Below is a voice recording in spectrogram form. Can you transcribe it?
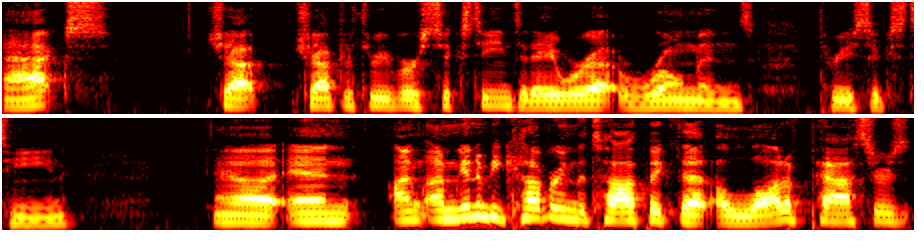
Acts chap, chapter 3 verse 16. Today we're at Romans 316. Uh, and I'm, I'm going to be covering the topic that a lot of pastors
